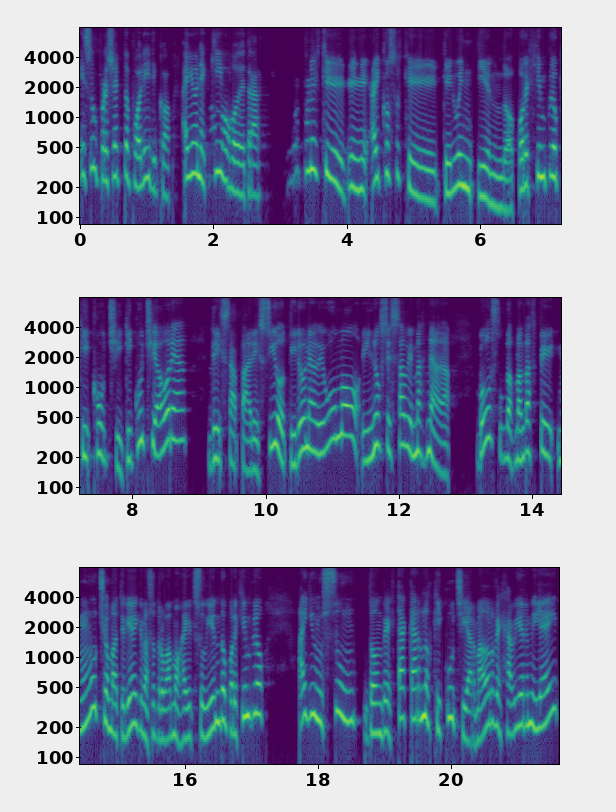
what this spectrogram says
Es un proyecto político. Hay un equipo detrás. Es que hay cosas que, que, no entiendo. Por ejemplo, Kikuchi. Kikuchi ahora desapareció, tiró una de humo y no se sabe más nada. Vos nos mandaste mucho material que nosotros vamos a ir subiendo. Por ejemplo, hay un Zoom donde está Carlos Kikuchi, armador de Javier Milei,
